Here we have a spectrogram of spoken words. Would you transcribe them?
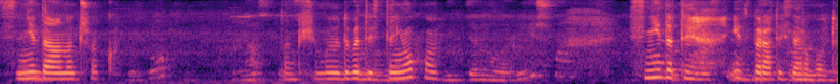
Сніданочок. Так що буду дивитись Танюху, снідати і збиратись на роботу.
